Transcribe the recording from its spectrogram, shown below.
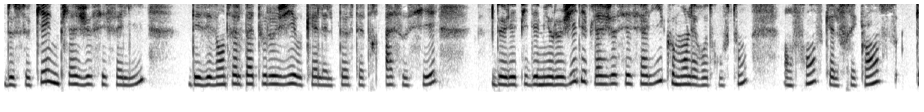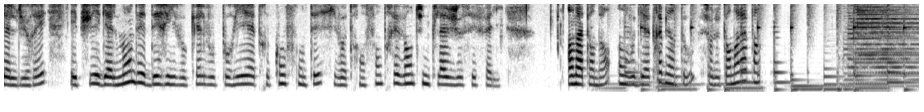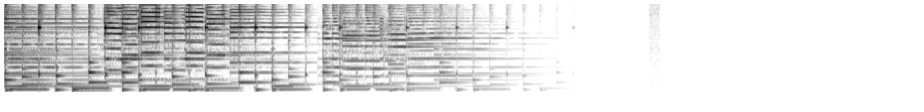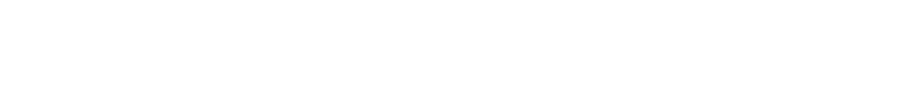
de ce qu'est une plagiocéphalie, des éventuelles pathologies auxquelles elles peuvent être associées, de l'épidémiologie des plagiocéphalies, comment les retrouve-t-on en France, quelle fréquence, quelle durée, et puis également des dérives auxquelles vous pourriez être confronté si votre enfant présente une plagiocéphalie. En attendant, on vous dit à très bientôt sur le temps d'un lapin.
